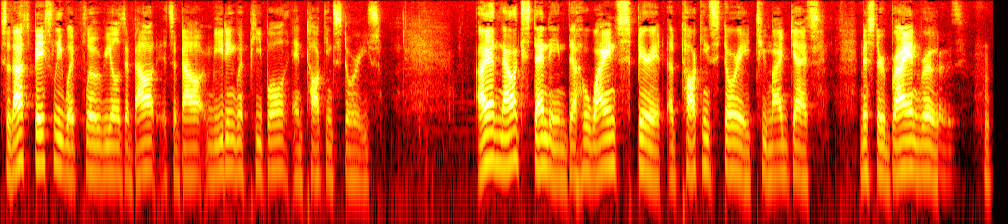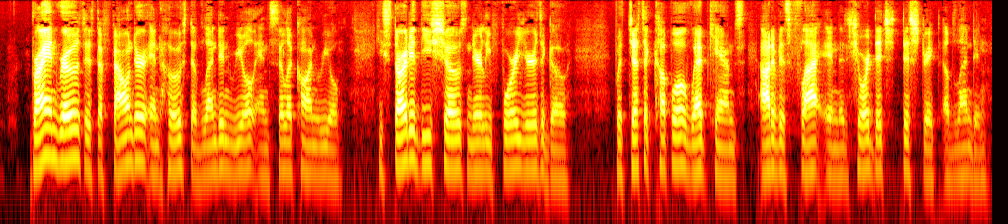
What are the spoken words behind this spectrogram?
So that's basically what Flow Real is about. It's about meeting with people and talking stories. I am now extending the Hawaiian spirit of talking story to my guest, Mr. Brian Rose. Brian Rose is the founder and host of London Real and Silicon Real. He started these shows nearly four years ago with just a couple of webcams out of his flat in the Shoreditch district of London.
